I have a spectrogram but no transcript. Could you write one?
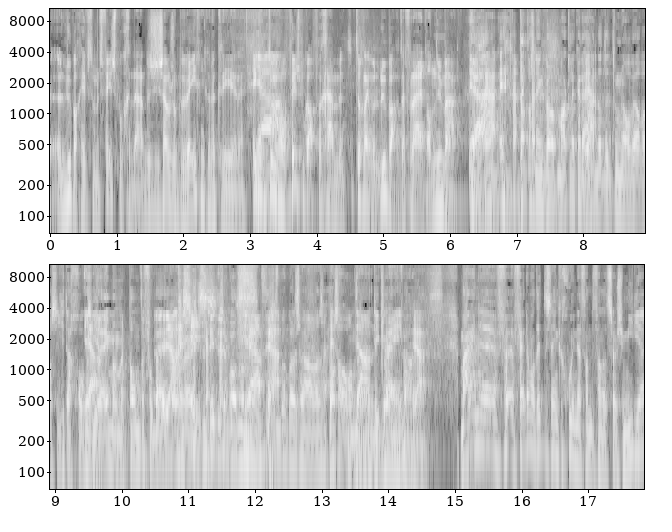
Lubach heeft het met Facebook gedaan. Dus je zou zo'n beweging kunnen creëren Ik Ja. ben toen van Facebook afgegaan, met, tegelijk met Lubach. Dacht van, nou ja, dan nu maar. Ja? dat was denk ik wel het makkelijker daaraan. Ja. Dat het toen al wel was dat je dacht, zie alleen maar mijn tante voorbij Ja, komen. precies. Dus dit is ook wel het moment. Ja, Facebook was wel was was echt al een down eh. Ja. Maar en, eh, verder, want dit is denk ik een goede net van, van dat social media.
